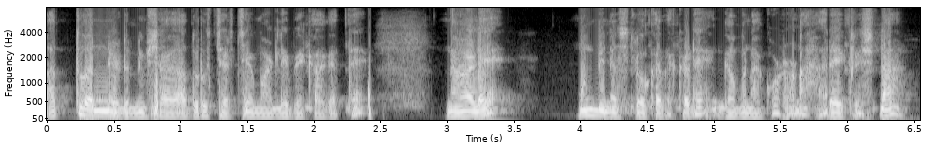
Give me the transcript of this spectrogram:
ಹತ್ತು ಹನ್ನೆರಡು ನಿಮಿಷ ಆದರೂ ಚರ್ಚೆ ಮಾಡಲೇಬೇಕಾಗತ್ತೆ. ನಾಳೆ ಮುಂದಿನ ಶ್ಲೋಕದ ಕಡೆ ಗಮನ ಕೊಡೋಣ. ಹರೇ ಕೃಷ್ಣ.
